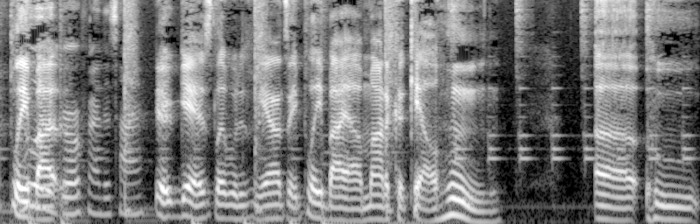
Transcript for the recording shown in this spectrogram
played Who by girlfriend at the time? yeah, yeah, slept with his fiance, played by uh, Monica Calhoun, uh, who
